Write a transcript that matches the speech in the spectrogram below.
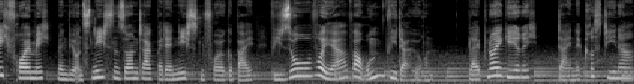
Ich freue mich, wenn wir uns nächsten Sonntag bei der nächsten Folge bei Wieso, woher, warum wiederhören. Bleib neugierig, deine Christina.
